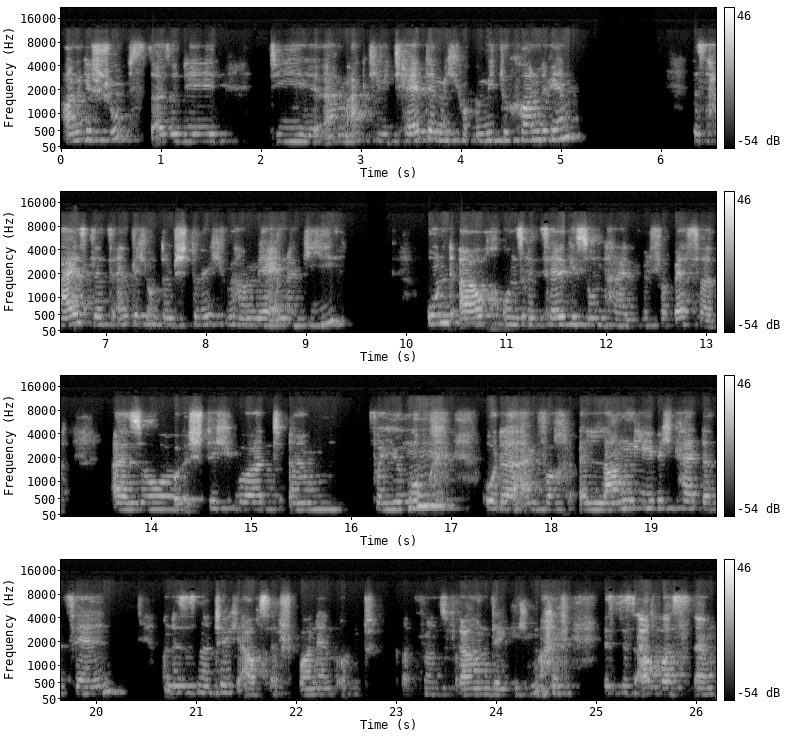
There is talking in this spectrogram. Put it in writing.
angeschubst, also die, die ähm, Aktivität der Mitochondrien. Das heißt letztendlich unterm Strich, wir haben mehr Energie und auch unsere Zellgesundheit wird verbessert. Also Stichwort ähm, Verjüngung oder einfach Langlebigkeit der Zellen. Und das ist natürlich auch sehr spannend und gerade für uns Frauen, denke ich mal, ist das auch was, ähm,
